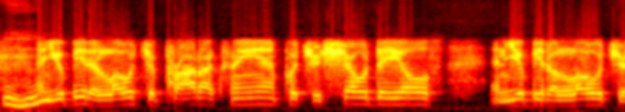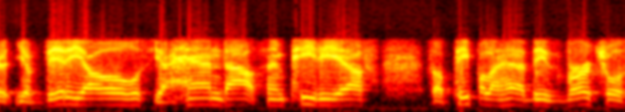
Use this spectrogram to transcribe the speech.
mm-hmm. and you'll be able to load your products in, put your show deals, and you'll be able to load your, your videos, your handouts, and PDFs. So people will have these virtual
